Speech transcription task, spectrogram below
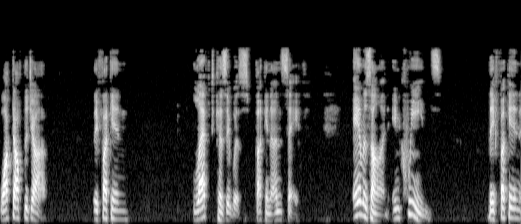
walked off the job. They fucking left because it was fucking unsafe. Amazon in Queens, they fucking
